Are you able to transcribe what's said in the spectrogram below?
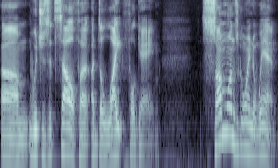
um, which is itself a, a delightful game, someone's going to win.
